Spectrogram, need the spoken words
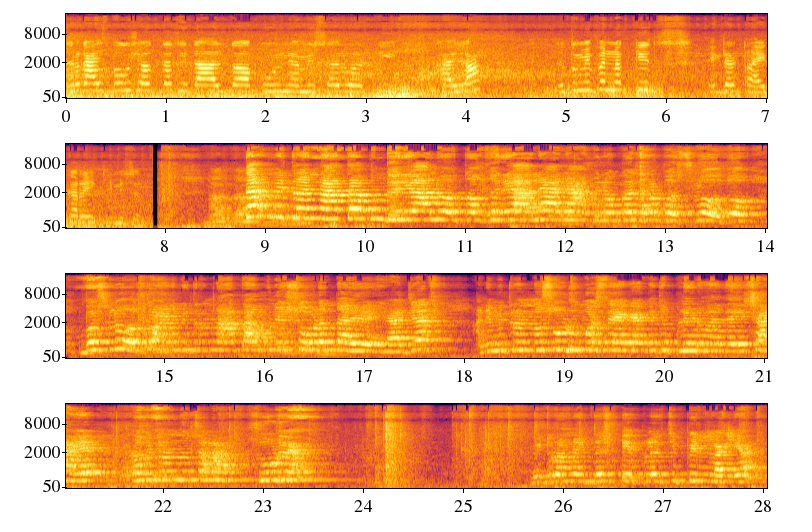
तर गायस बघू शकता तिथं आलतो आपण या मिसळवरती खायला. तर तुम्ही पण नक्कीच एकदा ट्राय करा इथली मिसळ. तर मित्रांनो आता आपण घरी आलो होतो. घरी आले आले आम्ही लोक जरा बसलो होतो बसलो होतो आणि मित्रांनो आता आपण हे सोडत आहे ह्याच्यात आणि मित्रांनो सोडून मस्त एका एकाच्या प्लेटमध्ये द्यायचं आहे तर मित्रांनो चला सोडूया मित्रांनो इथं स्टेपलरची पिन लागली आहे.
